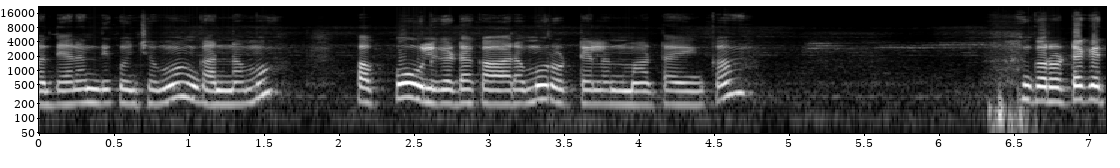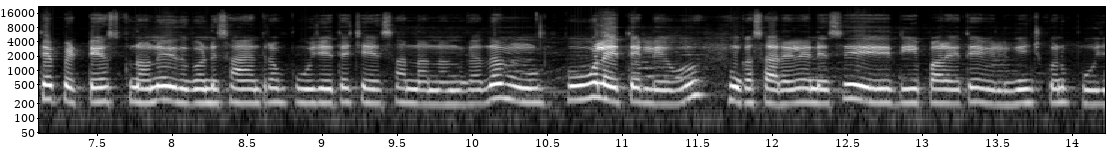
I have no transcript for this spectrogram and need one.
మధ్యాహ్నంది కొంచెము. ఇంకా అన్నము పప్పు ఉల్లిగడ్డ కారము రొట్టెలు అనమాట ఇంకా. ఇంకా రొట్టెకైతే పెట్టేసుకున్నాను. ఇదిగోండి సాయంత్రం పూజ అయితే చేశాను అన్నాను కదా. పువ్వులు అయితే లేవు. ఇంకా సరేలేనేసి దీపాలు అయితే వెలిగించుకొని పూజ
